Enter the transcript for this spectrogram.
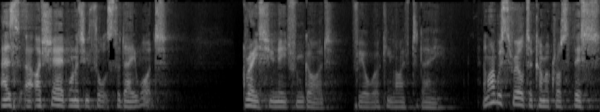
as uh, I've shared one or two thoughts today, what grace you need from God for your working life today. And I was thrilled to come across this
